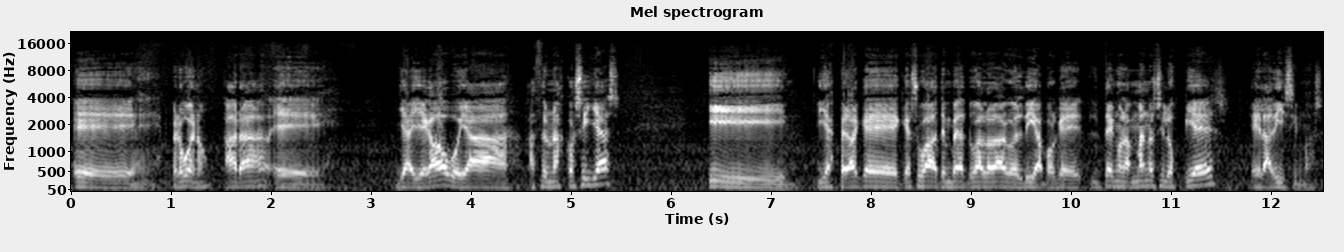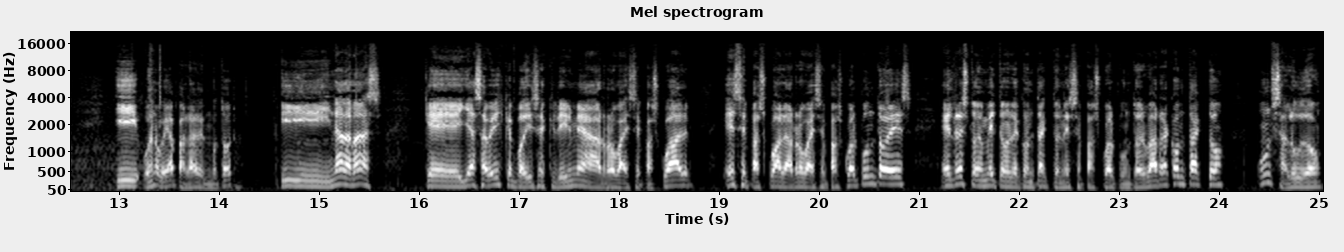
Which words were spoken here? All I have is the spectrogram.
Eh, pero bueno, ahora eh, ya he llegado, voy a hacer unas cosillas y, a esperar que, que, suba la temperatura a lo largo del día, porque tengo las manos y los pies heladísimos. Y bueno, voy a parar el motor. Y nada más, que ya sabéis que podéis escribirme a arroba spascual spascual.es, el resto de métodos de contacto en spascual.es barra contacto. Un saludo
